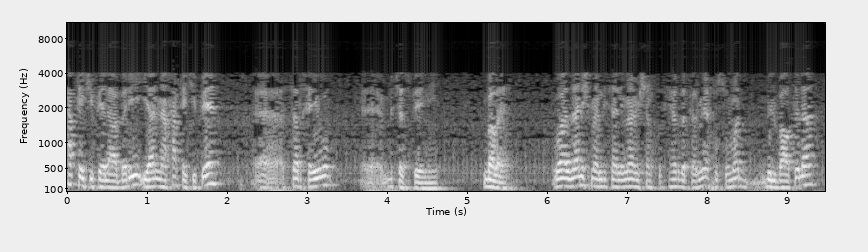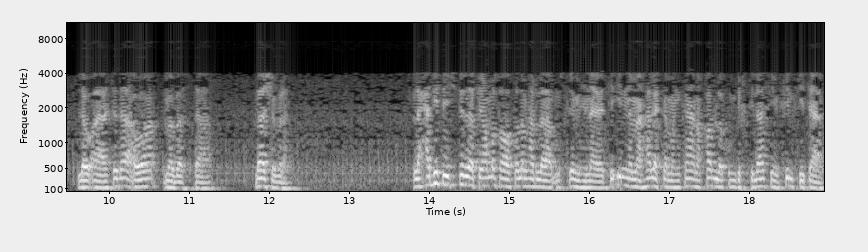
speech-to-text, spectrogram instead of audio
حقێکی پێلابەری یان ناحقێکی پێ سەرخەی و بچەسپێنی. بەڵێ وازانیشمان دیسان ئمامی شەمخوت هەر دەفەرمێ خصومەت بالباطلە لەو ئاەتەدا ئەوە مەبەستا باشە برا. لحديث اجتدى في عمر صلى الله عليه وسلم هلا مسلم هنا إنما هلك من كان قبلكم باختلاف في الكتاب.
